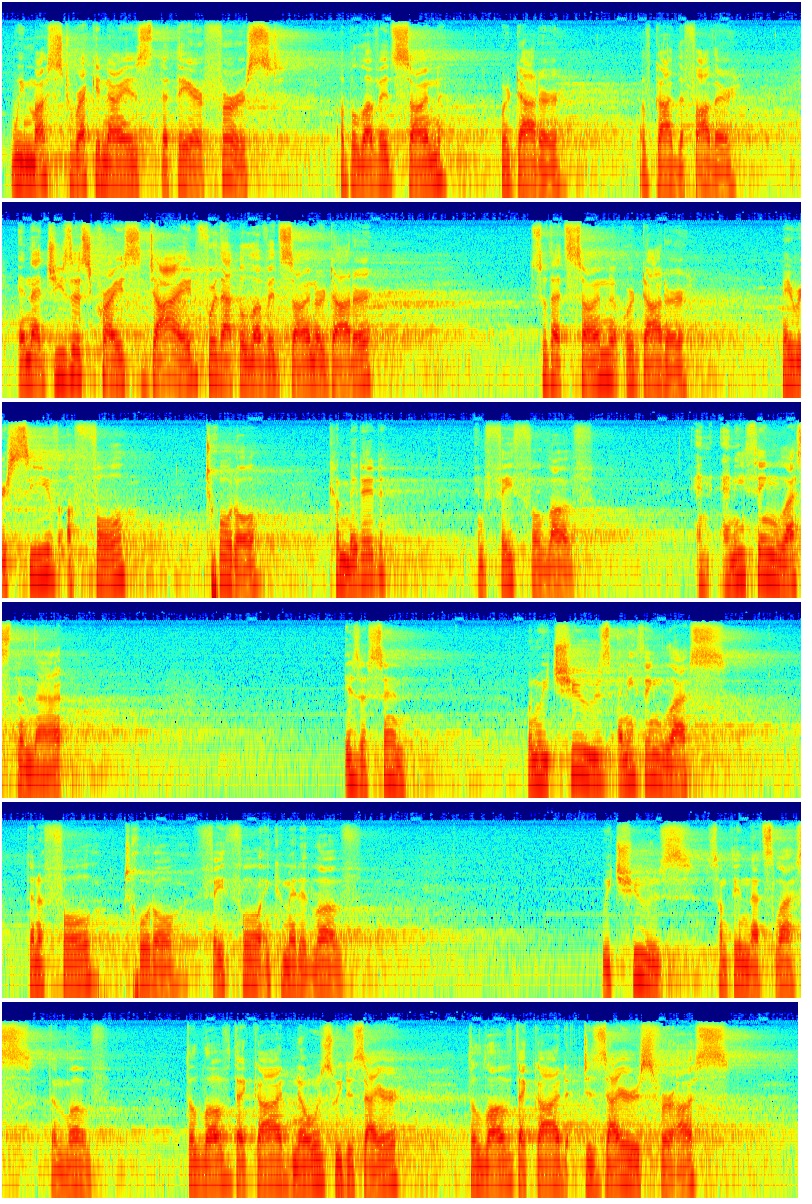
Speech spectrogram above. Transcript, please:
we must recognize that they are first a beloved son or daughter of God the Father, and that Jesus Christ died for that beloved son or daughter so that son or daughter may receive a full, total, committed, and faithful love. And anything less than that is a sin. When we choose anything less than a full, total, faithful, and committed love, we choose something that's less than love. The love that God knows we desire, the love that God desires for us,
